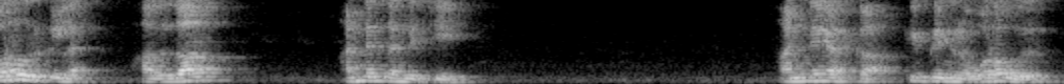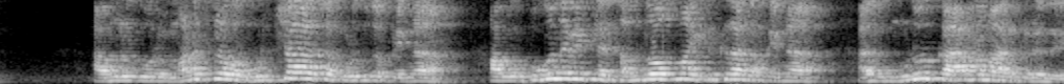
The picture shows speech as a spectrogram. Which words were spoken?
உறவு இருக்குல்ல அதுதான் அண்ணன் தங்கச்சி. அண்ணே அக்கா இப்படிங்கிற உறவு அவங்களுக்கு ஒரு மனசுல ஒரு உற்சாகத்தை கொடுக்குது அப்படின்னா அவங்க புகுந்த வீட்டுல சந்தோஷமா இருக்கிறாங்க அப்படின்னா அதுக்கு முழு காரணமா இருக்கிறது.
